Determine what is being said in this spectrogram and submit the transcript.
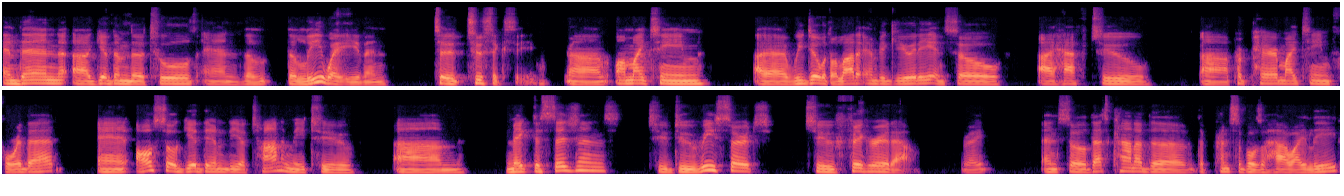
and then uh, give them the tools and the the leeway even to to succeed. Um, on my team, uh, we deal with a lot of ambiguity, and so I have to uh, prepare my team for that, and also give them the autonomy to um, make decisions, to do research, to figure it out, right? And so that's kind of the the principles of how I lead.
